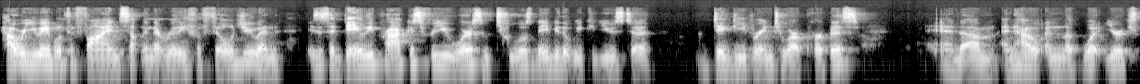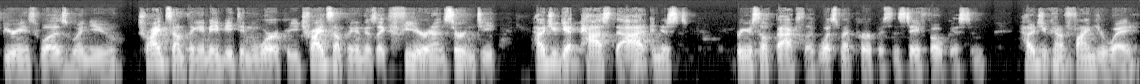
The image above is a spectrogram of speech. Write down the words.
How were you able to find something that really fulfilled you? And is this a daily practice for you? What are some tools maybe that we could use to dig deeper into our purpose? And um and how and like what your experience was when you tried something and maybe it didn't work, or you tried something and there's like fear and uncertainty. How'd you get past that and just bring yourself back to like what's my purpose and stay focused and how did you kind of find your way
